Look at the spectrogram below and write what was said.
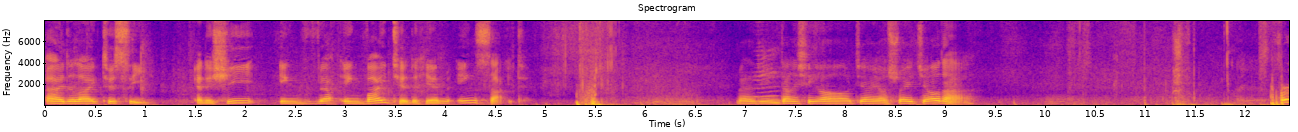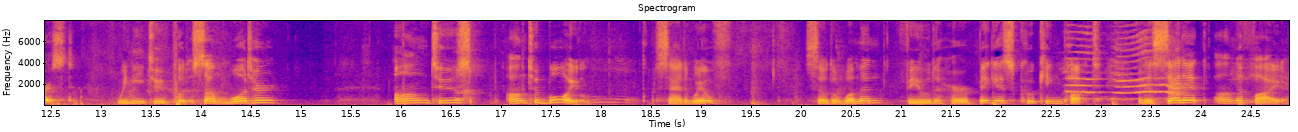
I'd like to see. And she inv- invited him inside. Melody，你当心哦，这样要摔跤的。First, we need to put some water onto s- onto boil, said Wilf. So the woman filled her biggest cooking pot and set it on the fire.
